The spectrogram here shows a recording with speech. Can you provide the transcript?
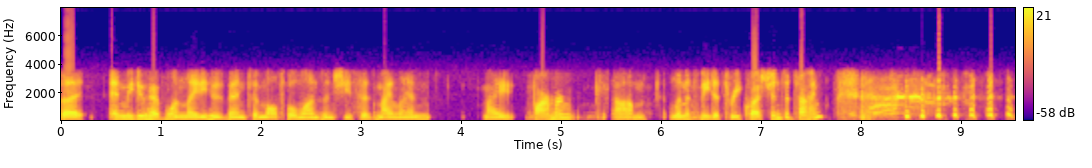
but and we do have one lady who's been to multiple ones, and she says my land, my farmer um, limits me to three questions a time.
